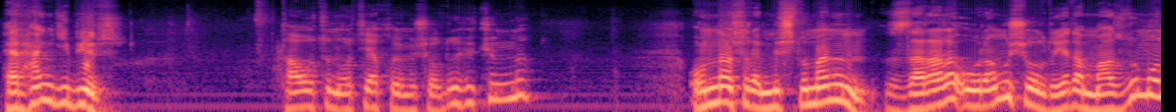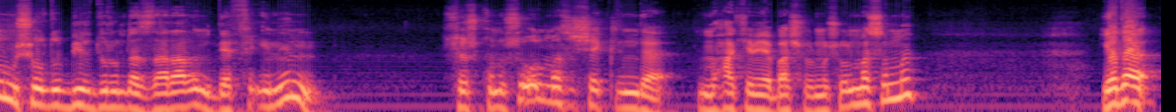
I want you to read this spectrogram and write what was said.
herhangi bir tağutun ortaya koymuş olduğu hüküm mü? Ondan sonra Müslümanın zarara uğramış olduğu ya da mazlum olmuş olduğu bir durumda zararın definin söz konusu olması şeklinde muhakemeye başvurmuş olması mı? Ya da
